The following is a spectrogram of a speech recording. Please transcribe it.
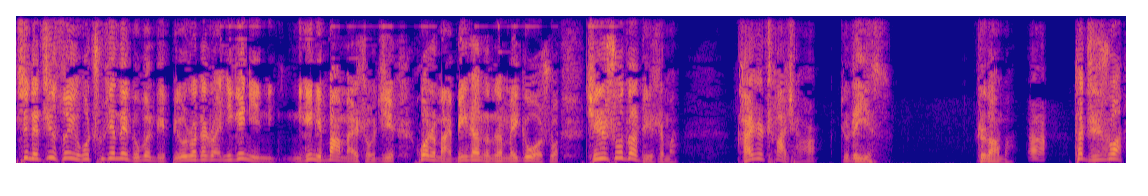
现在之所以会出现那个问题，比如说他说你给你你你给你爸买手机或者买冰箱怎么的没给我说，其实说到底什么，还是差钱儿，就这意思，知道吗？啊。他只是说，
